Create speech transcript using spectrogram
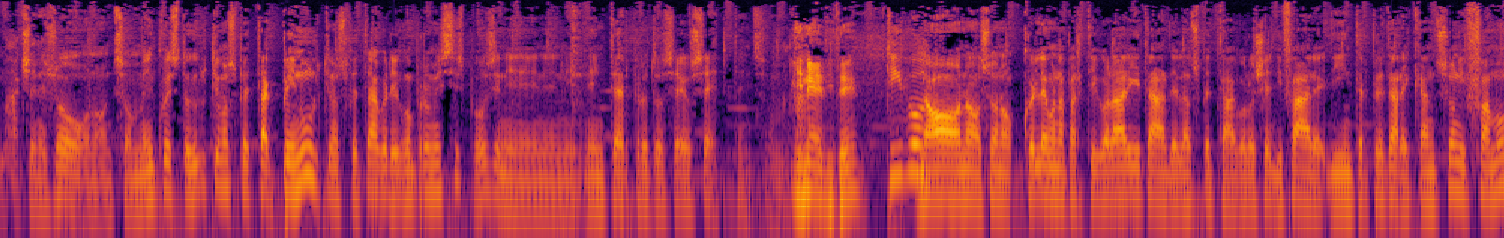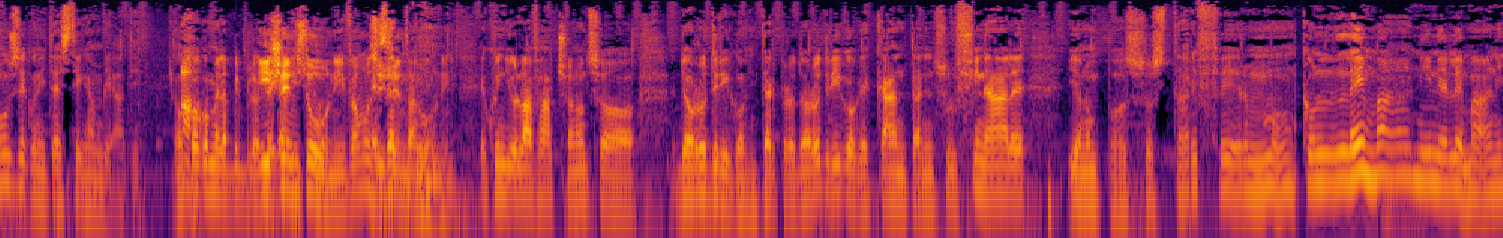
Ma ce ne sono, insomma, in questo ultimo spettacolo, penultimo spettacolo dei Compromessi Sposi ne, ne- ne interpreto 6 o 7, insomma. Inedite? Tipo? No, no, sono- quella è una particolarità dello spettacolo, cioè di, fare, di interpretare canzoni famose con i testi cambiati. È un Ah, po' come la biblioteca. i centoni, i famosi centoni. E quindi io la faccio, non so, Don Rodrigo, interpreto Don Rodrigo che canta sul finale Io non posso stare fermo con le mani nelle mani,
